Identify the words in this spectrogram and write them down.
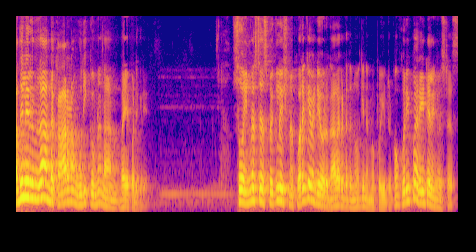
அதிலிருந்து தான் அந்த காரணம் உதிக்கும்னு நான் பயப்படுகிறேன். ஸோ இன்வெஸ்டர் ஸ்பெகுலேஷனை குறைக்க வேண்டிய ஒரு காலகட்டத்தை நோக்கி நம்ம போயிட்டுருக்கோம். குறிப்பாக ரீட்டைல் இன்வெஸ்டர்ஸ்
